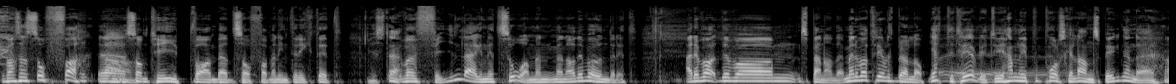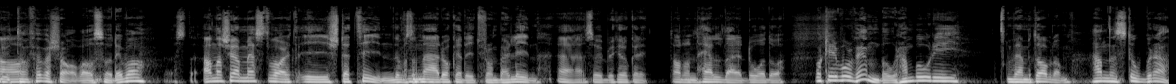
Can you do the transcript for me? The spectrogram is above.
Det fanns en soffa Ja. som typ var en bäddsoffa men inte riktigt. Just Det var en fin lägenhet så, men, men ja, det var underligt. Ja, det var, det var mm, spännande, men det var ett trevligt bröllop. Jättetrevligt. Vi hamnade på polska landsbygden där Ja. utanför Warszawa och så. Det var det. Annars har jag mest varit i Stettin, det var så nära att åka dit från Berlin. Så vi brukar åka dit, ta någon helg där då och då. Vart är det vår vän bor? Han bor i, Vem utav dem? han den stora,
